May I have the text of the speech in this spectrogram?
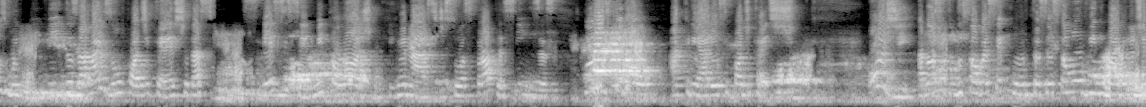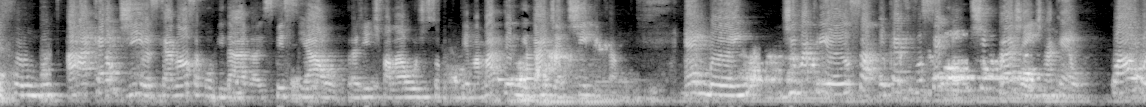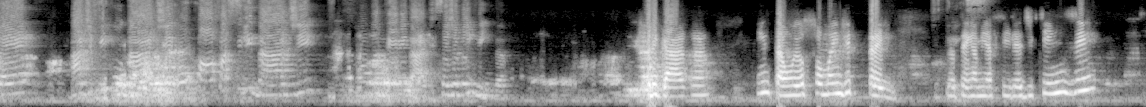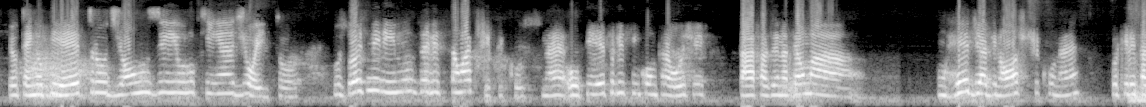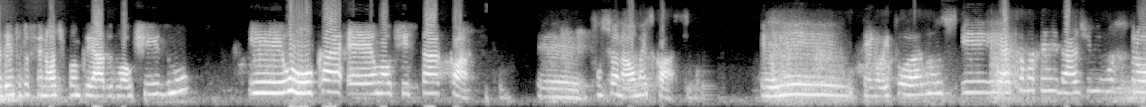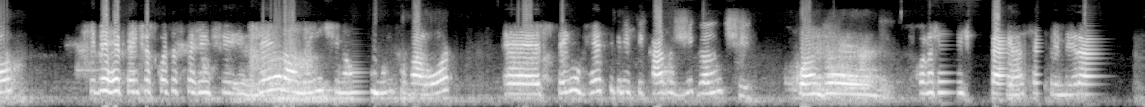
todos muito bem-vindos a mais um podcast das cinzas. Esse ser mitológico que renasce de suas próprias cinzas nos inspirou a criar esse podcast. Hoje, a nossa introdução vai ser curta. Vocês estão ouvindo barulho de fundo. A Raquel Dias, que é a nossa convidada especial para a gente falar hoje sobre o tema maternidade atípica, é mãe de uma criança. Eu quero que você conte para a gente, Raquel, qual é a dificuldade ou qual a facilidade da maternidade. Seja bem-vinda. Obrigada. Então, eu sou mãe de três. Eu tenho a minha filha de 15, eu tenho o Pietro de 11 e o Luquinha de 8. Os dois meninos, eles são atípicos, né? O Pietro, ele se encontra hoje, está fazendo até uma, um rediagnóstico, né? Porque ele está dentro do fenótipo ampliado do autismo. E o Luca é um autista clássico, é, funcional, mas clássico. Ele tem oito anos e essa maternidade me mostrou que de repente as coisas que a gente geralmente não tem muito valor é, tem um ressignificado gigante quando, quando a gente pega essa primeira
